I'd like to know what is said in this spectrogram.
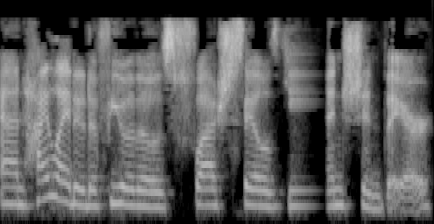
and highlighted a few of those flash sales you mentioned there.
